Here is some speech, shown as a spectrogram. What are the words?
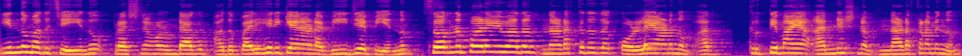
ഇന്നും അത് ചെയ്യുന്നു. പ്രശ്നങ്ങൾ ഉണ്ടാകും. അത് പരിഹരിക്കാനാണ് ബി ജെ പി എന്നും സ്വർണപ്പാളി വിവാദം നടക്കുന്നത് കൊള്ളയാണെന്നും കൃത്യമായ അന്വേഷണം നടക്കണമെന്നും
